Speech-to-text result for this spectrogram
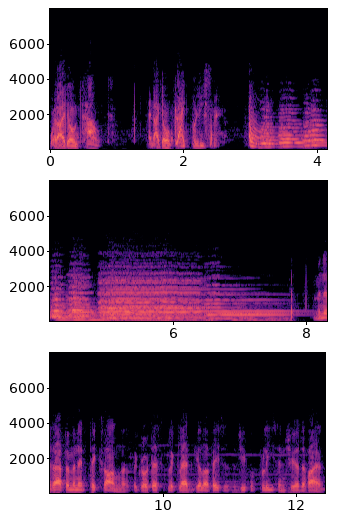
Well, I don't count. And I don't like policemen. Minute after minute ticks on as the grotesquely clad killer faces the chief of police in sheer defiance.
